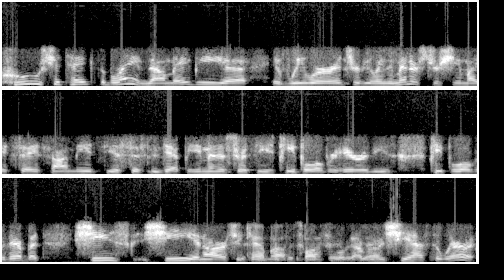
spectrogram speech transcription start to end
who should take the blame? Now, maybe uh, if we were interviewing the minister, she might say, it's not me, it's the assistant deputy minister, it's these people over here, or these people over there. But she's, she in our She system can't of pass the buck, responsible government, yeah. she has to wear it.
